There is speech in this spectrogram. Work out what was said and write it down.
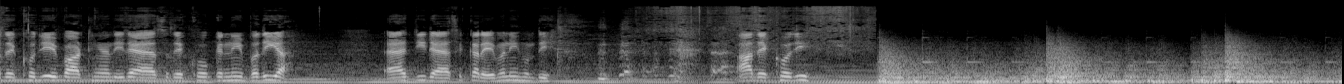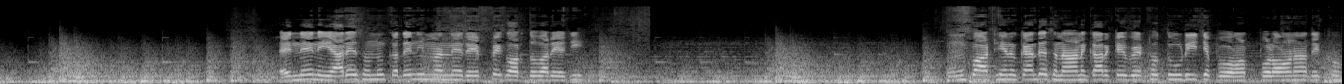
ਦੇਖੋ ਜੀ ਪਾਠੀਆਂ ਦੀ ਰੈਸ ਦੇਖੋ ਕਿੰਨੀ ਵਧੀਆ। ਐ ਜੀ ਰੈਸ ਘਰੇ ਵੀ ਨਹੀਂ ਹੁੰਦੀ। ਆ ਦੇਖੋ ਜੀ। ਇੰਨੇ ਨਜ਼ਾਰੇ ਤੁਹਾਨੂੰ ਕਦੇ ਨਹੀਂ ਮੰਨੇ ਰੇਪੇ ਗੁਰਦੁਆਰੇ ਜੀ। ਹੁਣ ਪਾਠੀਆਂ ਨੂੰ ਕਹਿੰਦੇ ਇਸ਼ਨਾਨ ਕਰਕੇ ਬੈਠੋ, ਤੂੜੀ ਚ ਪਲਾਉਣਾ ਦੇਖੋ।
